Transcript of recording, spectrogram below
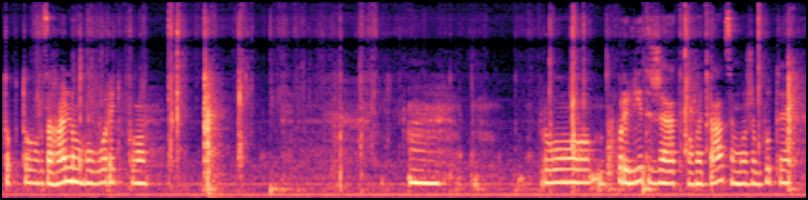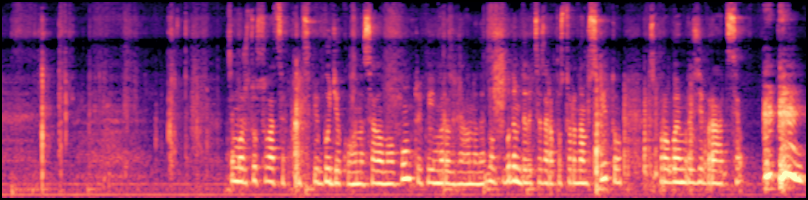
Тобто в загальному говорить про, про приліт жертвами. Це може бути. Може стосуватися, в принципі, будь-якого населеного пункту, який ми розглянули. Ну, будемо дивитися зараз по сторонам світу, спробуємо розібратися.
